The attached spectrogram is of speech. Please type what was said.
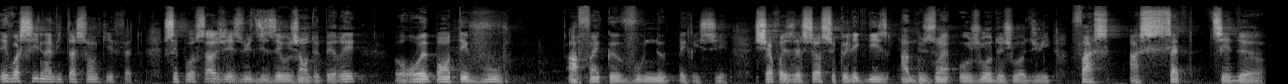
Et voici l'invitation qui est faite. C'est pour ça Jésus disait aux gens de Péré, repentez-vous afin que vous ne périssiez. Chers frères et sœurs, ce que l'Église a besoin au jour d'aujourd'hui face à cette tiédeur,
